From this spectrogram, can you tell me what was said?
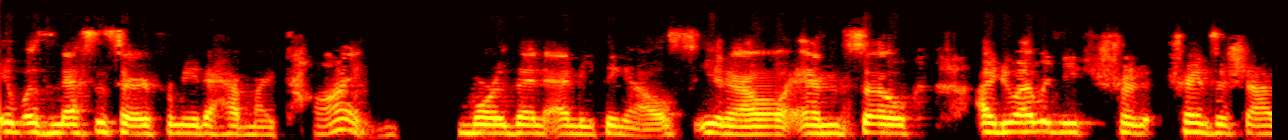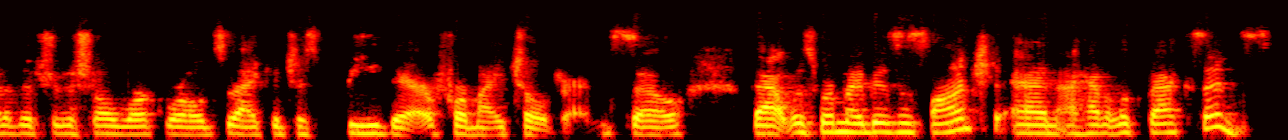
it was necessary for me to have my time more than anything else, you know. And so I knew I would need to tra- transition out of the traditional work world so that I could just be there for my children. So that was where my business launched, and I haven't looked back since.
